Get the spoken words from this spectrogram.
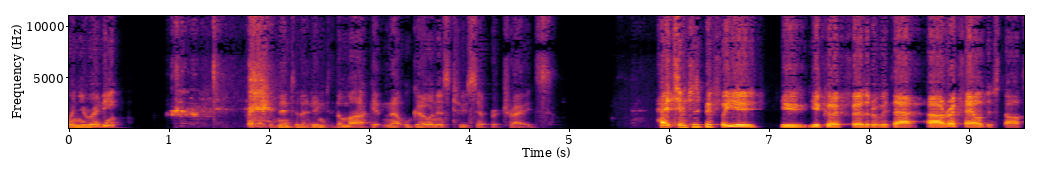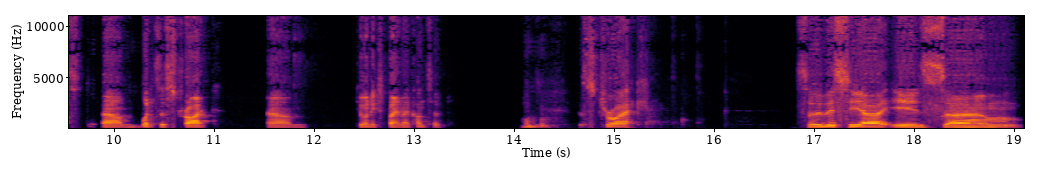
when you're ready, and enter that into the market, and that will go in as two separate trades. Hey Tim, just before you, you, you go further with that, uh, Raphael just asked, um, what is a strike? Um, do you want to explain that concept? The strike. So this here is um,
